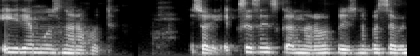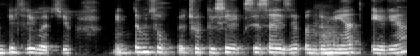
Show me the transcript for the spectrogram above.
एरिया मोजणार आहोत. सॉरी एक्सरसाइज करणार आहोत पेज नंबर सेव्हन्टी थ्री वरची. एकदम सोपी छोटीशी एक्सरसाइज आहे पण तुम्ही यात एरिया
